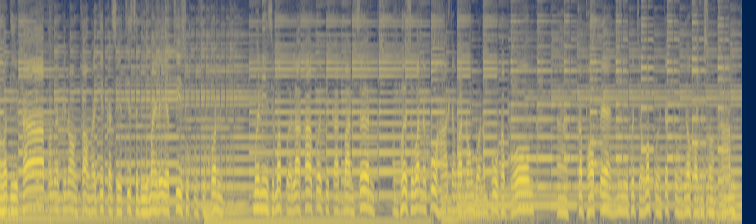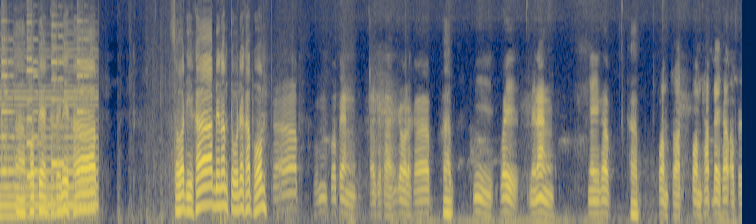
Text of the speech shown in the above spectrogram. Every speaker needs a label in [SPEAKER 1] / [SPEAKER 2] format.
[SPEAKER 1] สวัสดีครับพ่อแม่พี่น้องช่องอาทิตย์เกษตรทฤษฎีไม่ละเอียดที่สุขุสุคนเมื่อนี้สิมาเปิดราคากล้วยพิกัดบ้านเซินอำเภอสุวรรณคูหาจังหวัดหนองบัวลำพูครับผมอ่ากระเพาะแป้งมื่อนี้เพิ่นจะมาเปิดจักตัวเดียวเขาไปสอบถามอ่าพอแป้งกันได้เลยครับ สวัสดีครับแนะนำตัวนะครับ ผม
[SPEAKER 2] ครับ ผมก็แป้งขายสถานให้เขาแหละครับ
[SPEAKER 1] ครับ
[SPEAKER 2] นี่ไว้แม่นั่งไงครับ
[SPEAKER 1] ครับ
[SPEAKER 2] พร้อมสอดพร้อมทับได้ครับ เอาไป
